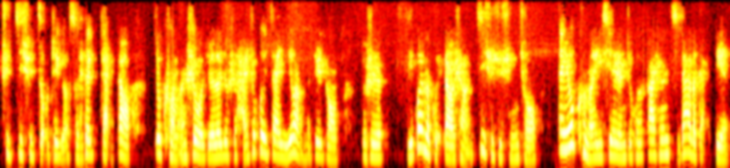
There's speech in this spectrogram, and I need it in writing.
去继续走这个所谓的窄道，就可能是我觉得就是还是会在以往的这种就是习惯的轨道上继续去寻求，但有可能一些人就会发生极大的改变。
